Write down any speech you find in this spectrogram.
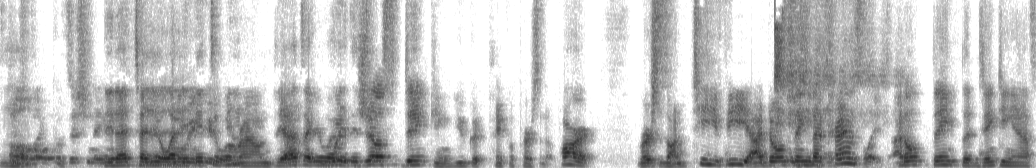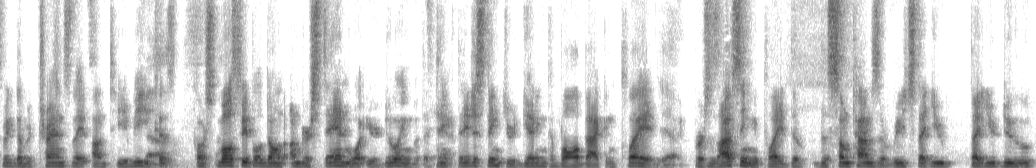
Mm-hmm. Oh. like positioning. Did I tell you what it moving did to people me? around. Did I tell you what it with did to just dinking, you could pick a person apart. Versus on TV, I don't think that translates. I don't think the dinking aspect of it translates on TV because course, most people don't understand what you're doing with the dink. They just think you're getting the ball back and played. Yeah. Versus I've seen you play the, the sometimes the reach that you that you do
